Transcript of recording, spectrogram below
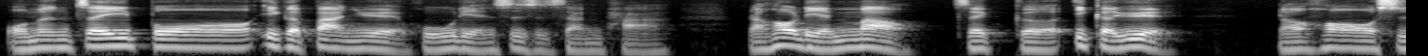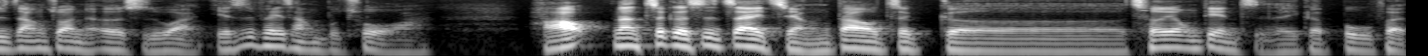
我们这一波一个半月，胡连四十三趴，然后连茂这个一个月，然后十张赚了二十万，也是非常不错啊。好，那这个是在讲到这个车用电子的一个部分。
